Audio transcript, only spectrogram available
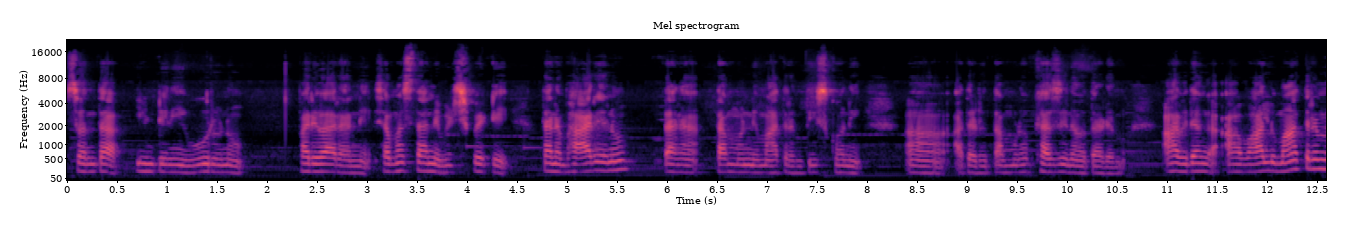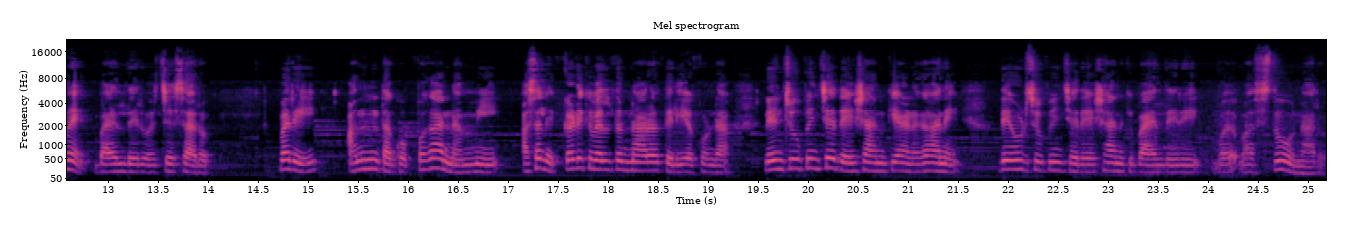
సొంత ఇంటిని ఊరును పరివారాన్ని సమస్తాన్ని విడిచిపెట్టి తన భార్యను తన తమ్ముణ్ణి మాత్రం తీసుకొని అతడు తమ్ముడు కజిన్ అవుతాడేమో. ఆ విధంగా ఆ వాళ్ళు మాత్రమే బయలుదేరి వచ్చేశారు. మరి అంత గొప్పగా నమ్మి అసలు ఎక్కడికి వెళ్తున్నారో తెలియకుండా నేను చూపించే దేశానికి అనగానే దేవుడు చూపించే దేశానికి బయలుదేరి వ- వస్తూ ఉన్నారు.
